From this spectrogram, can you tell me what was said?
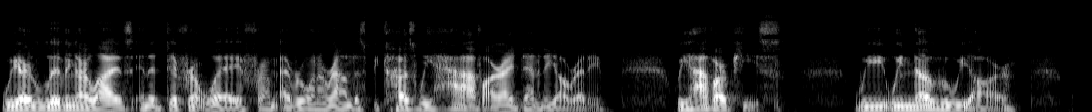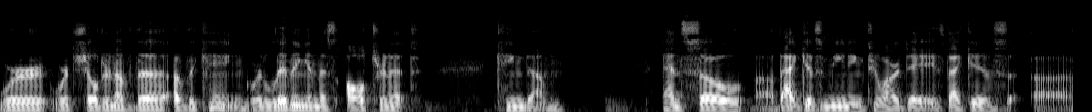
We are living our lives in a different way from everyone around us because we have our identity already. We have our peace. We we know who we are. We're we're children of the of the King. We're living in this alternate kingdom and so uh, that gives meaning to our days. That gives uh,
